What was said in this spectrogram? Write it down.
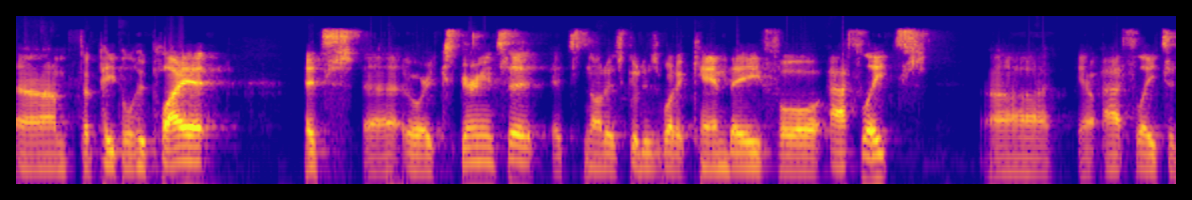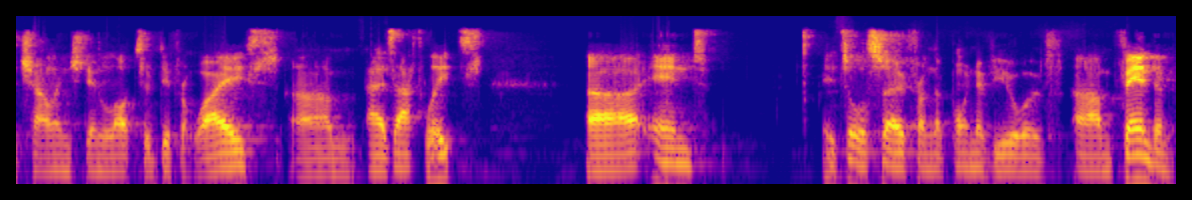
um, for people who play it it's uh, or experience it. It's not as good as what it can be for athletes. Uh, you know, athletes are challenged in lots of different ways um, as athletes, uh, and it's also from the point of view of um, fandom.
